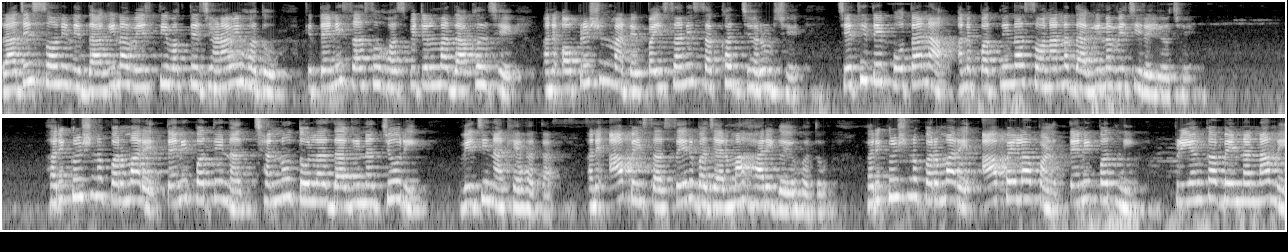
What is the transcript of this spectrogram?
રાજેશ સોનીને દાગીના વેચતી વખતે જણાવ્યું હતું કે તેની સાસુ હોસ્પિટલમાં દાખલ છે અને ઓપરેશન માટે પૈસાની સખત જરૂર છે, જેથી તે પોતાના અને પત્નીના સોનાના દાગીના વેચી રહ્યો છે. હરિકૃષ્ણ પરમારે તેની પત્નીના છન્નું તોલા દાગીના ચોરી વેચી નાખ્યા હતા અને આ પૈસા શેર બજારમાં હારી ગયો હતો. હરિકૃષ્ણ પરમારે આ પહેલાં પણ તેની પત્ની પ્રિયંકાબેનના નામે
